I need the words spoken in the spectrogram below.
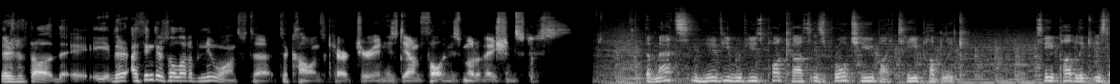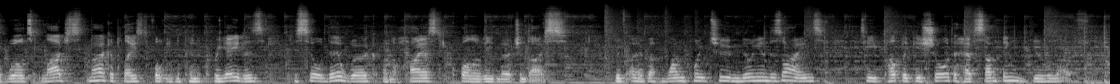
there's just there. I think there's a lot of nuance to to Colin's character and his downfall and his motivations. The Matt's Movie Reviews podcast is brought to you by TeePublic. TeePublic is the world's largest marketplace for independent creators to sell their work on the highest quality merchandise. With over 1.2 million designs, TeePublic is sure to have something you'll love.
